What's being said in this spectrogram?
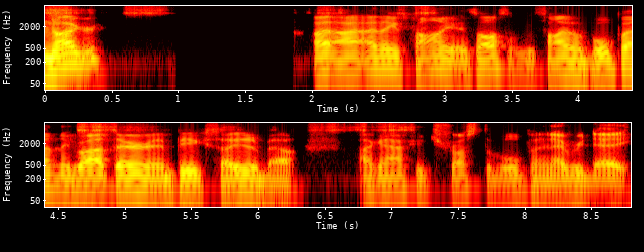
No, I agree. I, I think it's fine. It's awesome. We finally have a bullpen to go out there and be excited about. I can actually trust the bullpen every day.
